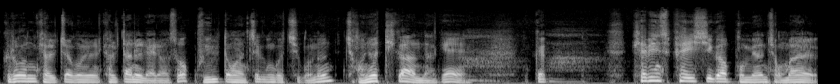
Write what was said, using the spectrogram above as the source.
그런 결정을 결단을 내려서 9일 동안 찍은 것 치고는 전혀 티가 안 나게 그러니까 케빈 스페이시가 보면 정말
